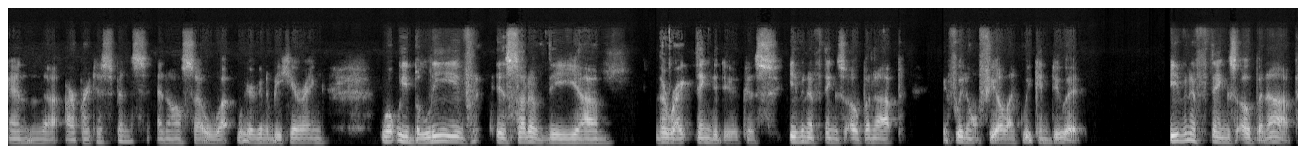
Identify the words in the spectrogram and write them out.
and uh, our participants, and also what we're going to be hearing, what we believe is sort of the um, the right thing to do because even if things open up, if we don't feel like we can do it, even if things open up,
